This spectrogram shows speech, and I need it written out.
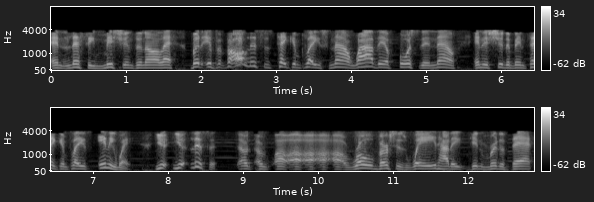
and less emissions and all that. But if, if all this is taking place now, why they're forcing it now and it should have been taking place anyway? You, you listen, uh, uh, uh, Roe versus Wade, how they getting rid of that.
